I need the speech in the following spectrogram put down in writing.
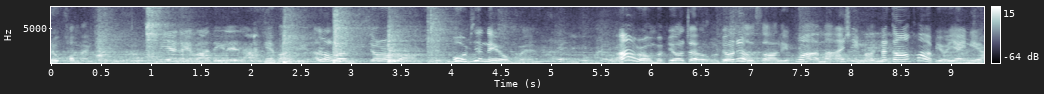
no comment မရခဲ့ပါသေးလေလား ငယ်ပါသေးအဲ့လိုလည်းပြောတော့ပါပိုဖြစ်နေအောင်မယ် အဲ့တော့မပြောတတ်ဘူးမပြောတတ်ဘူးဆိုတာလေကိုကအမှအဲ့ချိန်မှာနှစ်ကားခွပြီးရိုက်နေရ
